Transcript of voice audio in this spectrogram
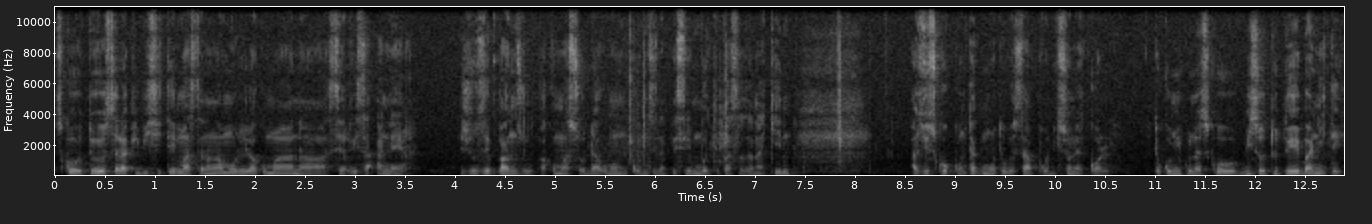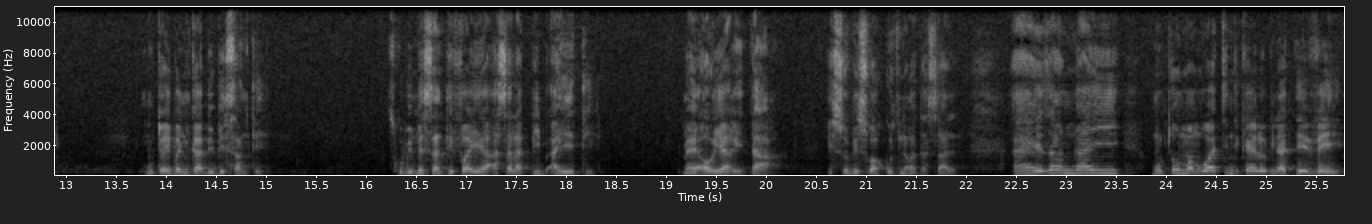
Sikoyo toyei osala publicité master na ngai mo lelo akoma na service ya aner. José panzu akoma soda akoma mokonzi napesi ye mbote mpasi aza na kine sikoyo contact moko tokosala production na école tokomi kuna sikoyo biso tu toyebani te moto ayebani kaka bebe santé. Sikoyo bebe santé fo aya asala pib aye te mais aoya retard. Esobe so akoti na kati ya sale "Ah, eza ngai moto mango atindika elobi na tv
